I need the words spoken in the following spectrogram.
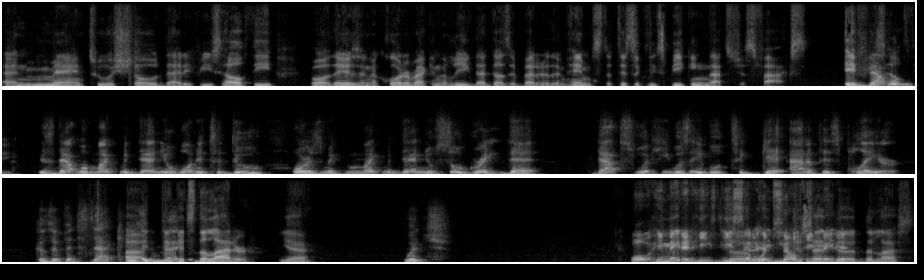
And man, Tua showed that if he's healthy, well, there isn't a quarterback in the league that does it better than him. Statistically speaking, that's just facts. If Is he's that what- healthy. Is that what Mike McDaniel wanted to do, or is Mc, Mike McDaniel so great that that's what he was able to get out of his player? Because if it's that case, I think it's the latter. Yeah. Which well, he made it. He he The- said it himself. He said made the, it. the last.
